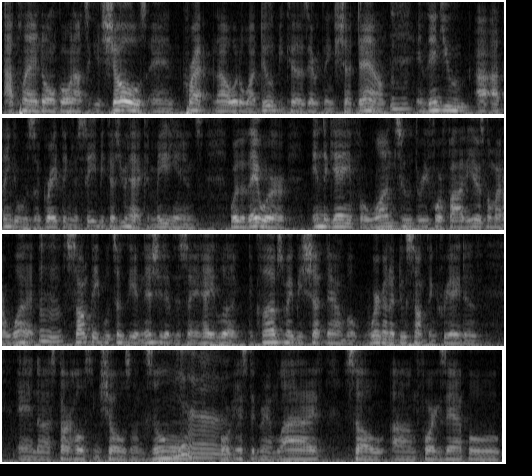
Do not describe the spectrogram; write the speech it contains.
I planned on going out to get shows and crap. Now what do I do because everything's shut down? And then you, I, I think it was a great thing to see because you had comedians, whether they were in the game for one, two, three, four, five years, no matter what. Some people took the initiative to say, "Hey, look, the clubs may be shut down, but we're gonna do something creative." And uh, start hosting shows on Zoom Yeah. or Instagram Live. So, um, for example,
